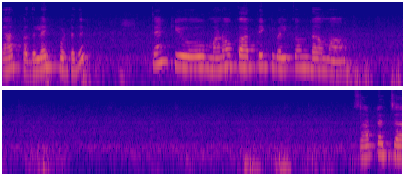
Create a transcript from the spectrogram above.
யார் பதில் லைக் போட்டது thank you Mano Karthik welcome டாமா. சாப்பிட்டாச்சா?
